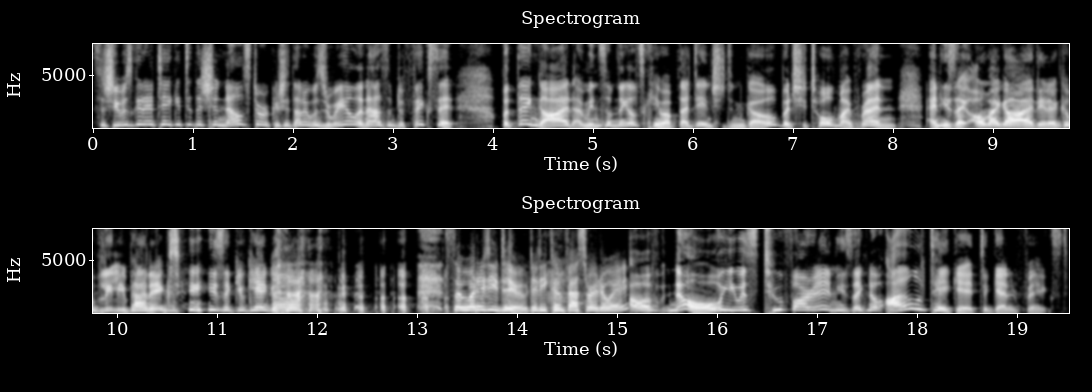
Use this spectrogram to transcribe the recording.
So she was going to take it to the Chanel store because she thought it was real and asked him to fix it. But thank God, I mean, something else came up that day and she didn't go. But she told my friend, and he's like, oh my God, you know, completely panicked. he's like, you can't go. so what did he do? Did he confess right away? Oh no, he was too far in. He's like, no, I'll take it to get it fixed.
